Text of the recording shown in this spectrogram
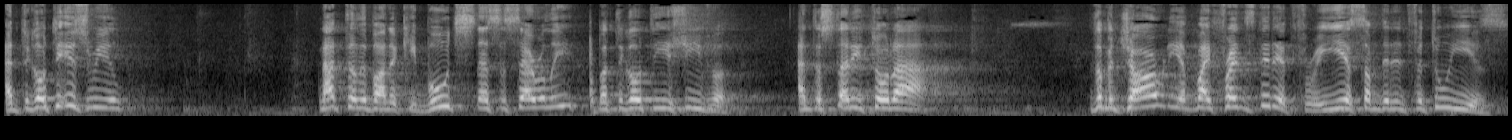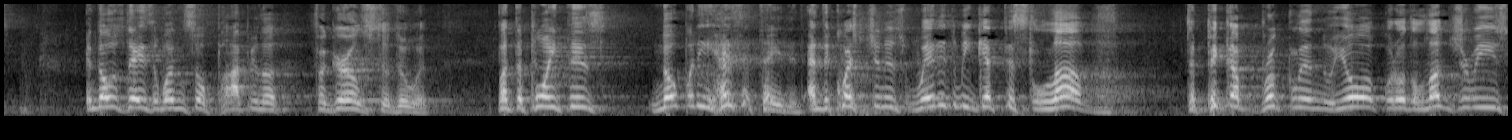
and to go to Israel. Not to live on a kibbutz necessarily, but to go to yeshiva and to study Torah. The majority of my friends did it for a year, some did it for two years. In those days, it wasn't so popular for girls to do it. But the point is, nobody hesitated. And the question is, where did we get this love to pick up Brooklyn, New York, with all the luxuries,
